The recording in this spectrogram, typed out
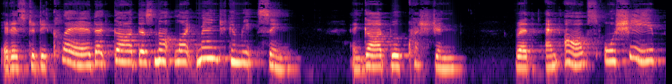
It is to declare that God does not like man to commit sin. And God will question, but an ox or sheep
